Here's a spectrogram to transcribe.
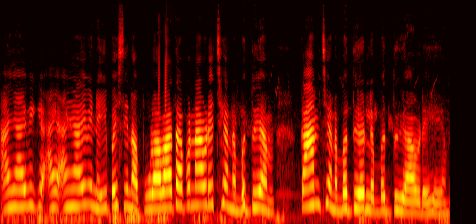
અહીંયા આવી કે, અહીંયા આવીને એ પછીના પૂળા વાતા પણ આવડે છે અને બધું એમ. કામ છે ને બધું એટલે બધું આવડે છે એમ.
